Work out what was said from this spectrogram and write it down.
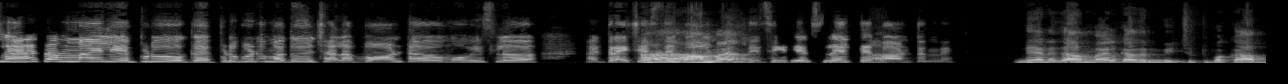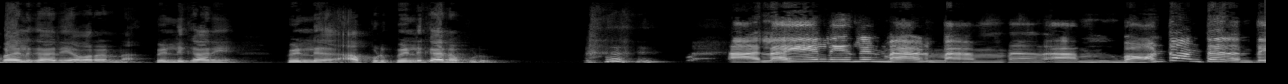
క్లాస్ అమ్మాయిలు ఎప్పుడు ఒక ఎప్పుడు కూడా మధు చాలా బాగుంటావు మూవీస్లో ట్రై చేస్తే బాగుంటుంది సీరియల్స్లో వెళ్తే బాగుంటుంది. నేను అనేది అమ్మాయిలు కాదండి మీ చుట్టుపక్కల అబ్బాయిలు కానీ ఎవరన్నా పెళ్ళి కానీ పెళ్ళి అప్పుడు పెళ్ళి కానప్పుడు. అలా ఏం లేదులేండి మేడం బాగుంటా అంటారు అంతే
